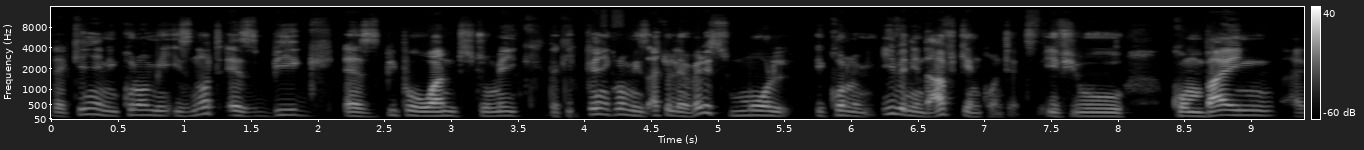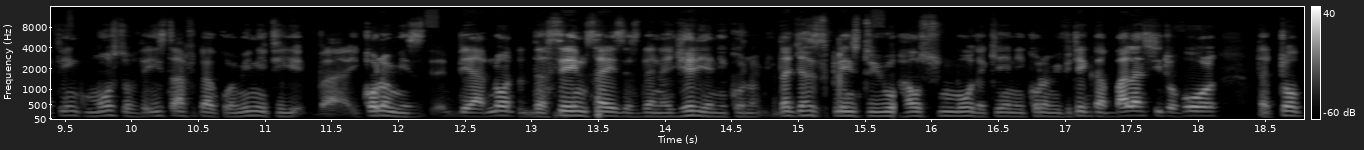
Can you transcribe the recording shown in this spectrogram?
the Kenyan economy is not as big as people want to make. The Kenyan economy is actually a very small economy, even in the African context. If you combine, I think most of the East Africa community uh, economies, they are not the same size as the Nigerian economy. That just explains to you how small the Kenyan economy. If you take the balance sheet of all the top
